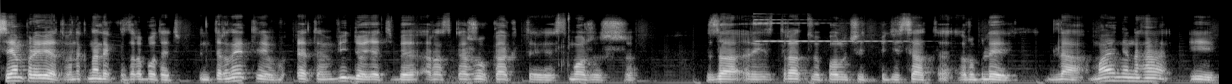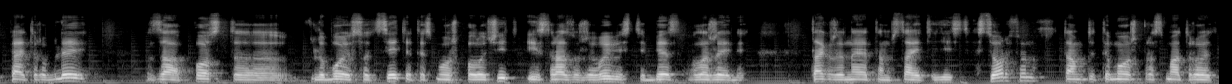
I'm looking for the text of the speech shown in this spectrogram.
Всем привет! Вы на канале Как заработать в интернете. В этом видео я тебе расскажу, как ты сможешь за регистрацию получить 50 рублей для майнинга и 5 рублей за пост э, в любой соцсети ты сможешь получить и сразу же вывести без вложений. Также на этом сайте есть серфинг, там где ты можешь просматривать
